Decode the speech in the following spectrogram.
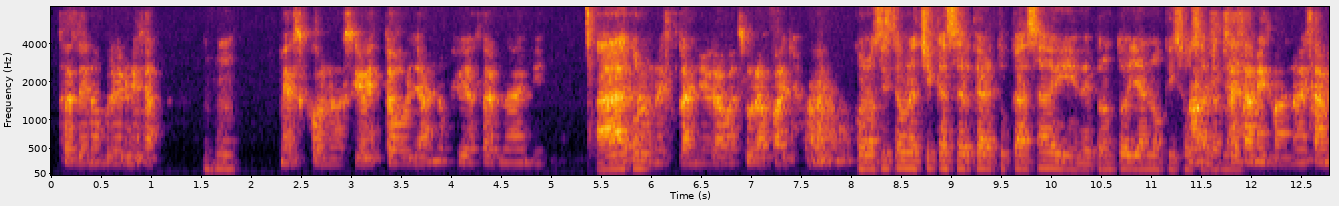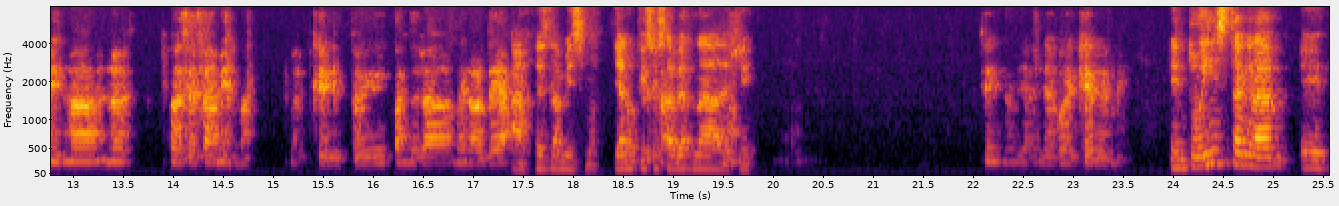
estás de nombre Luisa, me desconoció y todo, ya no quería saber nada de mí. Ah, con... un extraño, era basura para Conociste a una chica cerca de tu casa y de pronto ya no quiso saber no nada. es esa misma, no esa misma, no, es esa misma, que estoy cuando era menor de edad. Ah, es la misma, ya no quiso saber nada de ti. Sí, no, ya dejó de quererme. En tu Instagram, eh,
